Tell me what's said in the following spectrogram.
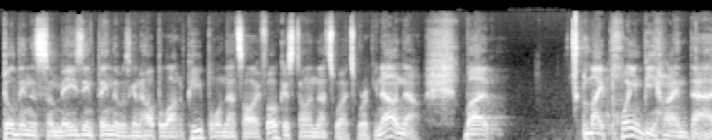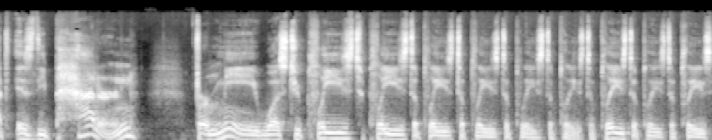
building this amazing thing that was going to help a lot of people, and that's all I focused on. That's why it's working out now. But my point behind that is the pattern for me was to please, to please, to please, to please, to please, to please, to please, to please, to please,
